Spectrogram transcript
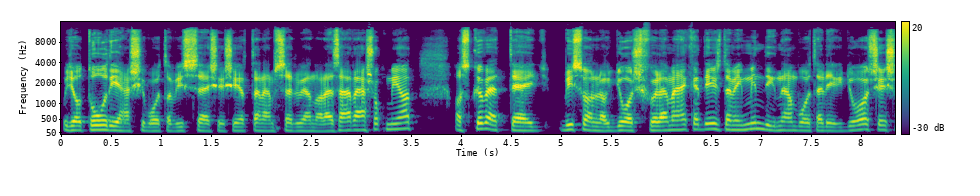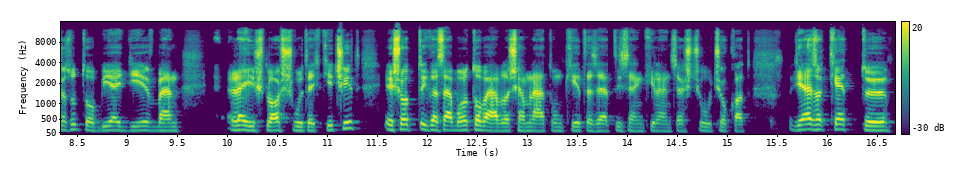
ugye ott óriási volt a visszaesés értelemszerűen a lezárások miatt, azt követte egy viszonylag gyors fölemelkedés, de még mindig nem volt elég gyors, és az utóbbi egy évben le is lassult egy kicsit, és ott igazából továbbra sem látunk 2019-es csúcsokat. Ugye ez a kettő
